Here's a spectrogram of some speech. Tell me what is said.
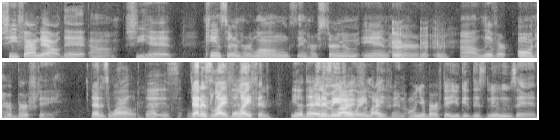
she found out that uh, she had cancer in her lungs, in her sternum, and Mm, her uh, liver on her birthday. That is wild. That is That is life that's- lifing. Yeah, that in is a major life, way. life, and on your birthday you get this news, and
